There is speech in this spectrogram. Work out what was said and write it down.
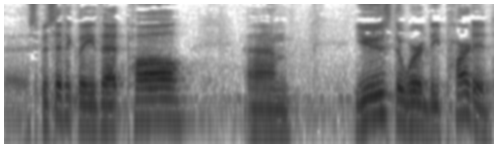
uh, specifically, that Paul um, used the word departed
